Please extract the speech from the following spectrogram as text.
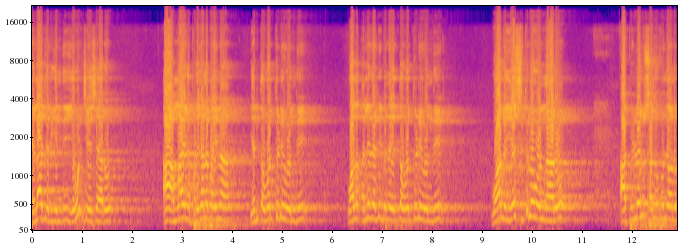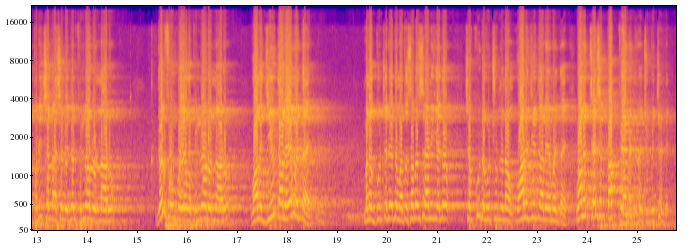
ఎలా జరిగింది? ఎవరు చేశారు? ఆ అమ్మాయి ప్రజలపైన ఎంత ఒత్తిడి ఉంది? వాళ్ళ తల్లిదండ్రుల మీద ఎంత ఒత్తిడి ఉంది? వాళ్ళు ఏ స్థితిలో ఉన్నారు? ఆ పిల్లలు చదువుకునే వాళ్ళు పరీక్షలు రాసే ఇద్దరు పిల్లలు ఉన్నారు. గల్ఫ్ పోయే ఒక పిల్లోడు ఉన్నాడు. వాళ్ళ జీవితాలు ఏమవుతాయి మనం కూర్చొని మత సంవత్సరానికి ఏదో చెప్పుకుంటూ కూర్చుంటున్నాం. వాళ్ళ జీవితాలు ఏమవుతాయి వాళ్ళు చేసిన తప్పేమిటి? నాకు చూపించండి.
